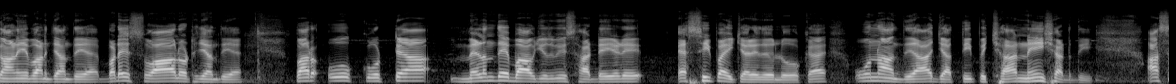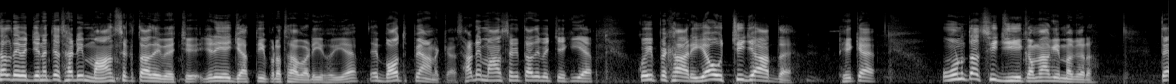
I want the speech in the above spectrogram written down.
ਗਾਣੇ ਬਣ ਜਾਂਦੇ ਆ, ਬੜੇ ਸਵਾਲ ਉੱਠ ਜਾਂਦੇ ਆ, ਪਰ ਉਹ ਕੋਟਾ ਮਿਲਣ ਦੇ ਬਾਵਜੂਦ ਵੀ ਸਾਡੇ ਜਿਹੜੇ ਐਸਸੀ ਭਾਈਚਾਰੇ ਦੇ ਲੋਕ ਹੈ ਉਹਨਾਂ ਦਾ ਜਾਤੀ ਪਿੱਛਾ ਨਹੀਂ ਛੱਡਦੀ। ਅਸਲ ਦੇ ਵਿੱਚ ਜਿੰਨਾ ਚਿਰ ਸਾਡੀ ਮਾਨਸਿਕਤਾ ਦੇ ਵਿੱਚ ਜਿਹੜੀ ਇਹ ਜਾਤੀ ਪ੍ਰਥਾ ਵੜੀ ਹੋਈ ਹੈ, ਇਹ ਬਹੁਤ ਭਿਆਨਕ ਹੈ। ਸਾਡੇ ਮਾਨਸਿਕਤਾ ਦੇ ਵਿੱਚ ਇਹ ਕੀ ਹੈ? ਕੋਈ ਭਿਖਾਰੀ ਆ, ਉਹ ਉੱਚੀ ਜਾਤ ਦਾ ਠੀਕ ਹੈ? ਉਹਨੂੰ ਤਾਂ ਅਸੀਂ ਜੀ ਕਵਾਂਗੇ ਮਗਰ। ਤੇ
